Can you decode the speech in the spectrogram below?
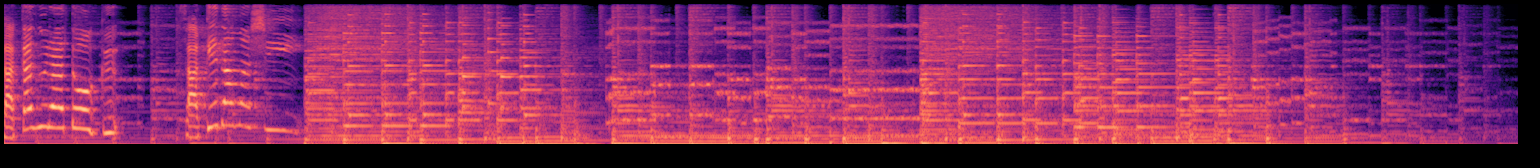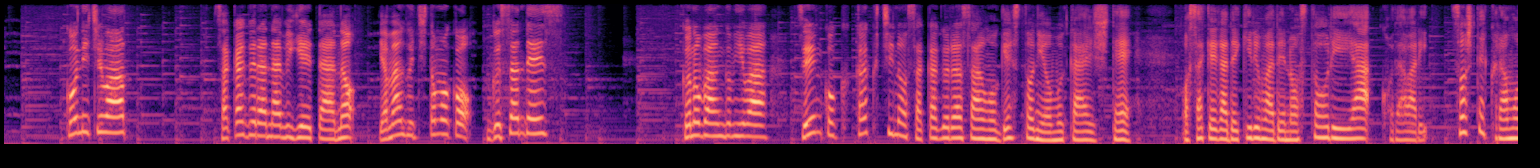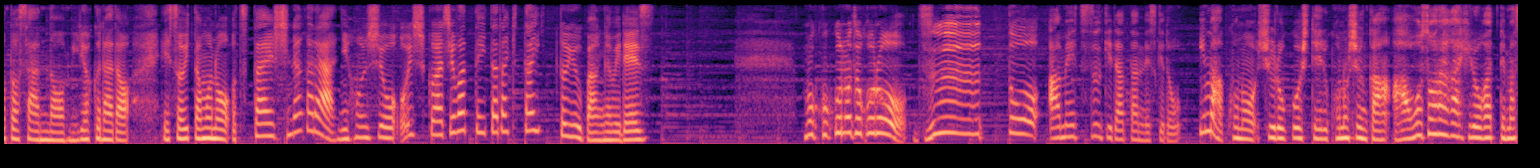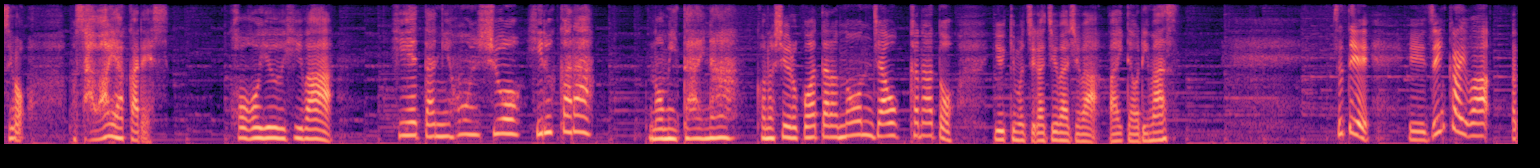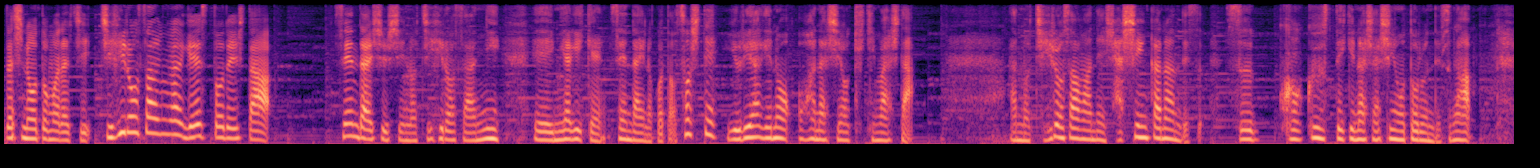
酒蔵トーク。酒魂。こんにちは。酒蔵ナビゲーターの山口智子ぐっさんです。この番組は全国各地の酒蔵さんをゲストにお迎えしてお酒ができるまでのストーリーやこだわり、そして倉本さんの魅力など、えそういったものをお伝えしながら日本酒を美味しく味わっていただきたいという番組です。もうここのところずっと雨続きだったんですけど、今この収録をしているこの瞬間、青空が広がってますよ。爽やかです。こういう日は、冷えた日本酒を昼から飲みたいな。この収録終わったら飲んじゃおっかなという気持ちがじわじわ湧いております。さて、えー、前回は私のお友達、千尋さんがゲストでした。仙台出身の千尋さんに、えー、宮城県仙台のこと、そして閖上のお話を聞きました。あの、千尋さんはね、写真家なんです。すっごく素敵な写真を撮るんですが、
